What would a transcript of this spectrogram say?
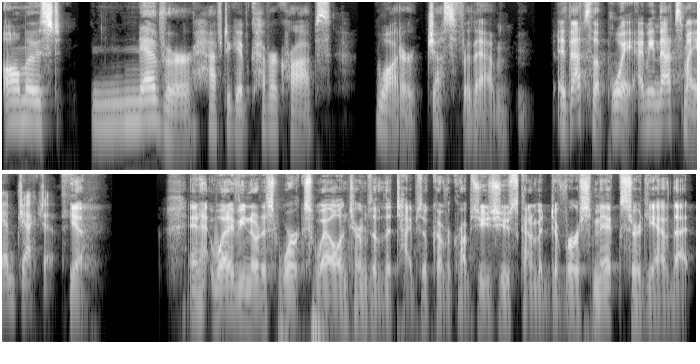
almost never have to give cover crops water just for them. That's the point. I mean, that's my objective. Yeah. And what have you noticed works well in terms of the types of cover crops? Do you just use kind of a diverse mix, or do you have that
